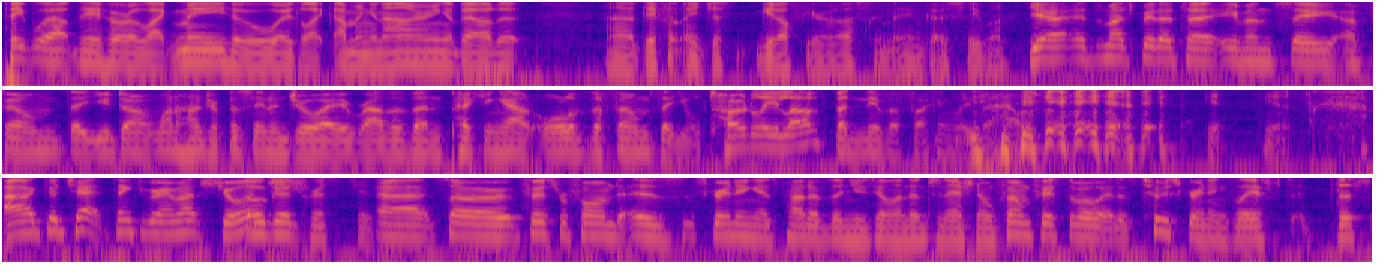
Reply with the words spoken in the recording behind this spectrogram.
people out there who are like me, who are always like umming and ahhing about it. Uh, definitely just get off your ass and, and go see one. Yeah, it's much better to even see a film that you don't 100% enjoy rather than picking out all of the films that you'll totally love but never fucking leave the house. for. yeah, yeah, yeah. uh, good chat. Thank you very much, George. Oh, good, Chris. Cheers. Uh, so, First Reformed is screening as part of the New Zealand International Film Festival. It is two screenings left this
